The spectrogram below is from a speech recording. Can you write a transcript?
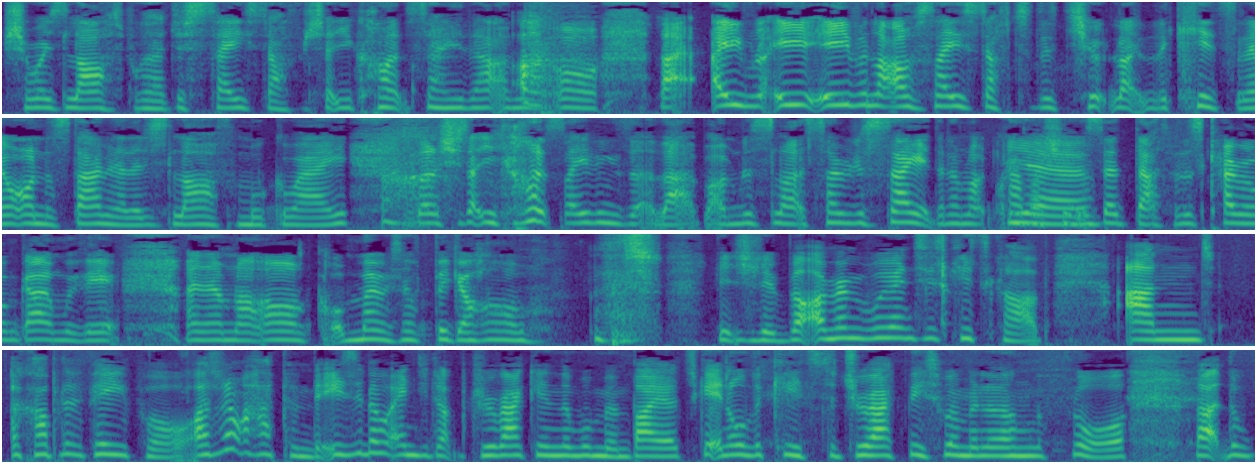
she always laughs because I just say stuff. And she's like, "You can't say that." I'm like, "Oh," like even even like I'll say stuff to the chil- like the kids, and they don't understand me. They just laugh and walk away. But she's like, "You can't say things like that." But I'm just like, "So just say it." Then I'm like, "Crap, I shouldn't have said that." So I just carry on going with it, and I'm like, "Oh, God, make myself a bigger hole." literally. But I remember we went to this kids club and a couple of people, I don't know what happened, but Isabel ended up dragging the woman by her, to getting all the kids to drag this woman along the floor, like the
